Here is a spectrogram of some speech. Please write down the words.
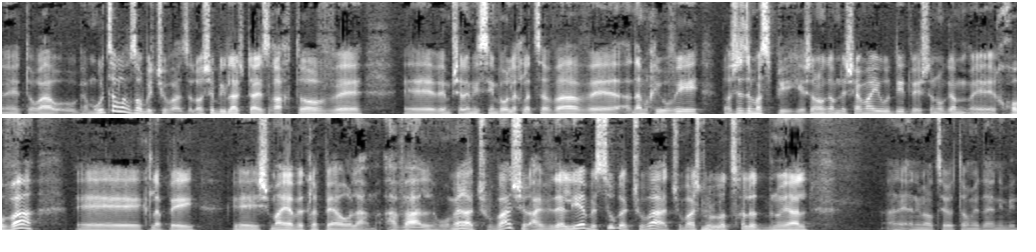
אה, תורה, הוא, גם הוא צריך לחזור בתשובה. זה לא שבגלל שאתה אזרח טוב ו, אה, ומשלם מיסים והולך לצבא ואדם חיובי, לא שזה מספיק. יש לנו גם נשמה יהודית ויש לנו גם אה, חובה כלפי שמיא וכלפי העולם. אבל, הוא אומר, התשובה של, ההבדל יהיה בסוג התשובה. התשובה שלו לא צריכה להיות בנויה על... אני, אני מרצה יותר מדי, אני מבין.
